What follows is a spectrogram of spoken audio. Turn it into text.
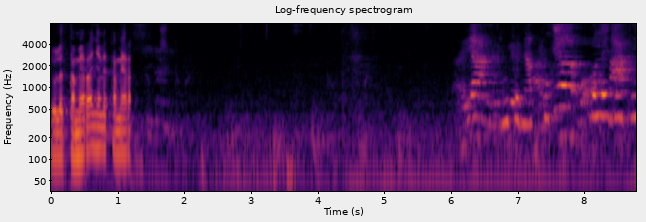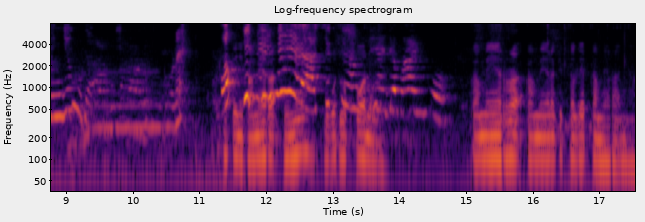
Coba lihat kameranya, lihat kamera. Ini punya aku. Boleh dipinjam enggak? Boleh. Apa ini kamera? Ini buat telepon. Kamera, kamera kita lihat kameranya.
